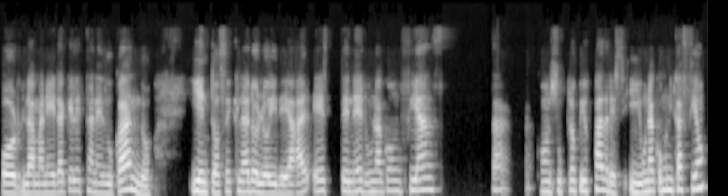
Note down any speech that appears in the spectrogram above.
por la manera que le están educando. Y entonces, claro, lo ideal es tener una confianza con sus propios padres y una comunicación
